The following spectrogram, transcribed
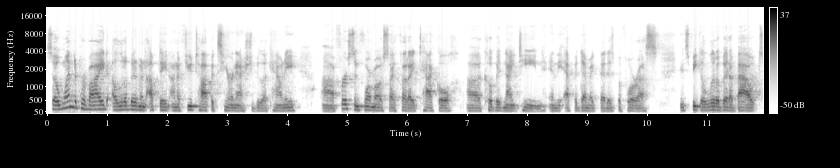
So I wanted to provide a little bit of an update on a few topics here in Ashtabula County. Uh, first and foremost, I thought I'd tackle uh, COVID-19 and the epidemic that is before us and speak a little bit about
